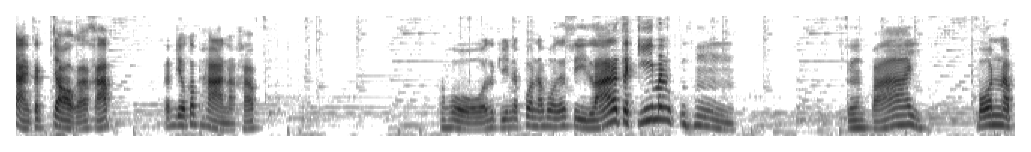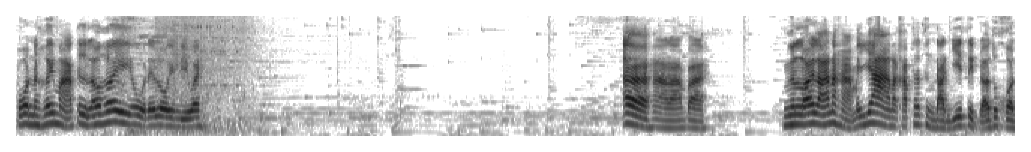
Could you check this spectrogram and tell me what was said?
ด่านกระจอกอะครับแป๊บเดียวก็ผ่านนะครับ โอ้โหตะกี้นะป้นนะพงจะสี่ล้านแล้วตะกี้มันหือเกินไปป้นนะป้นนะเฮ้ยหมาตื่นแล้วเฮ้ยโอ้ได้โลยังดีเว้ยเออหาล้านไป เงินร้อยล้านอาหารไม่ยากนะครับ ถ้าถึงด่านยี่สิบแล้วทุกคน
